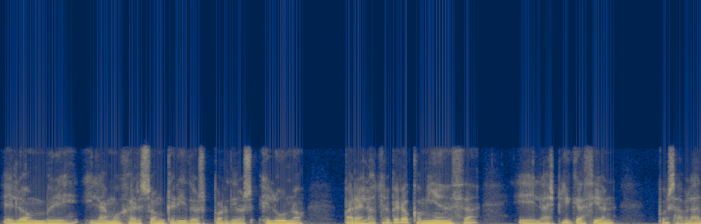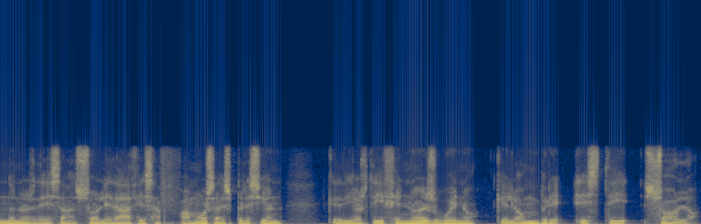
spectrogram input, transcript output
el hombre y la mujer son queridos por Dios el uno para el otro. Pero comienza la explicación, pues hablándonos de esa soledad, esa famosa expresión que Dios dice, no es bueno que el hombre esté solo.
